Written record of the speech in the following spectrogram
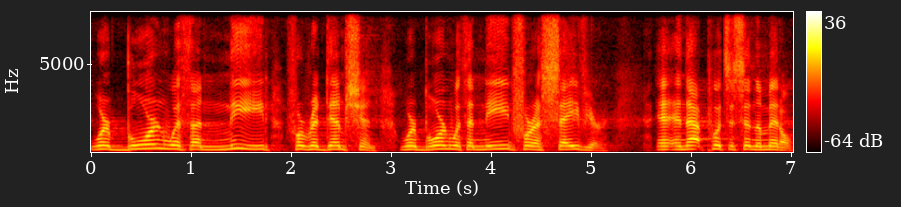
We're born with a need for redemption. We're born with a need for a Savior and, and that puts us in the middle.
